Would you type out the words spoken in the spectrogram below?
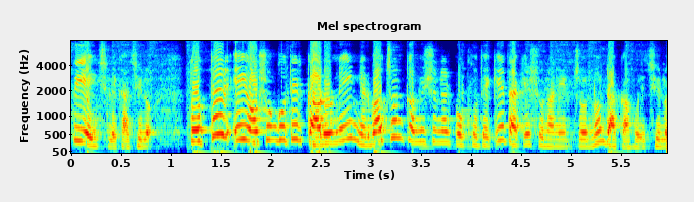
সিএইচ লেখা ছিল। তথ্যের এই অসঙ্গতির কারণেই নির্বাচন কমিশনের পক্ষ থেকে তাকে শুনানির জন্য ডাকা হয়েছিল।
